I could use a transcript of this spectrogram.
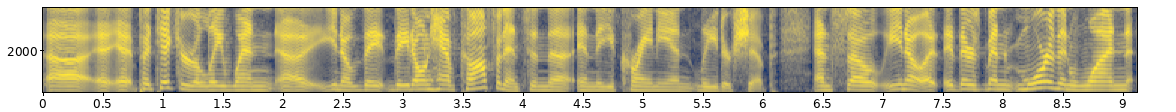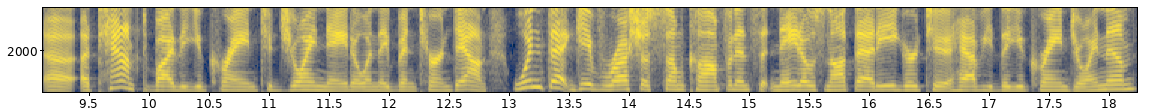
uh, particularly when uh, you know they, they don't have confidence in the in the Ukrainian leadership. And so you know there's been more than one uh, attempt by the Ukraine to join NATO, and they've been turned down. Wouldn't that give Russia some confidence that NATO NATO's not that eager to have the Ukraine join them?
